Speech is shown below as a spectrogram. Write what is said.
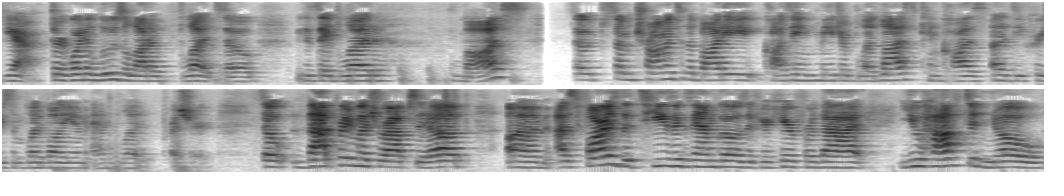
yeah, they're going to lose a lot of blood. So we could say blood loss. So some trauma to the body causing major blood loss can cause a decrease in blood volume and blood pressure. So that pretty much wraps it up. Um, as far as the TEAS exam goes, if you're here for that, you have to know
